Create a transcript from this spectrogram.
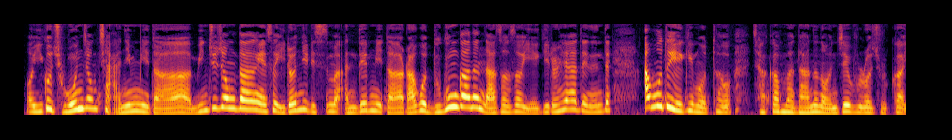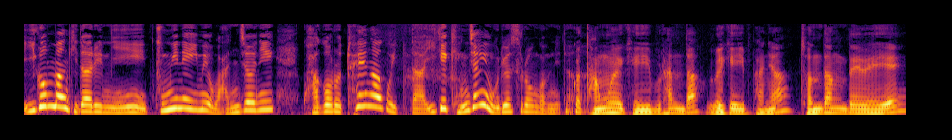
어, 이거 좋은 정치 아닙니다. 민주정 당에서 이런 일 있으면 안 됩니다.라고 누군가는 나서서 얘기를 해야 되는데 아무도 얘기 못 하고 잠깐만 나는 언제 불러줄까 이것만 기다리니 국민의힘이 완전히 과거로 퇴행하고 있다. 이게 굉장히 우려스러운 겁니다. 그러니까 당무에 개입을 한다? 왜 개입하냐? 전당대회에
